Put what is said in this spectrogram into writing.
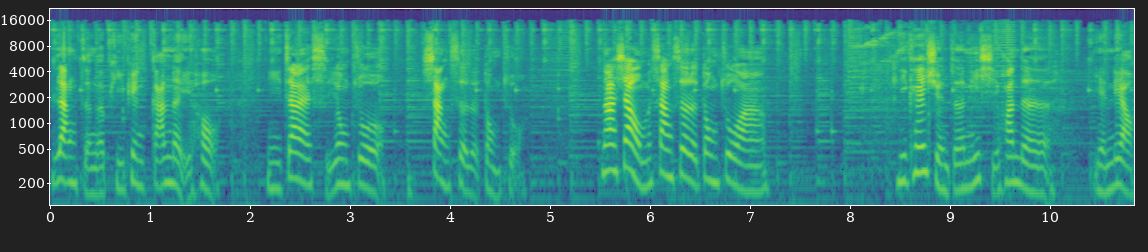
让整个皮片干了以后，你再来使用做上色的动作。那像我们上色的动作啊，你可以选择你喜欢的颜料，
